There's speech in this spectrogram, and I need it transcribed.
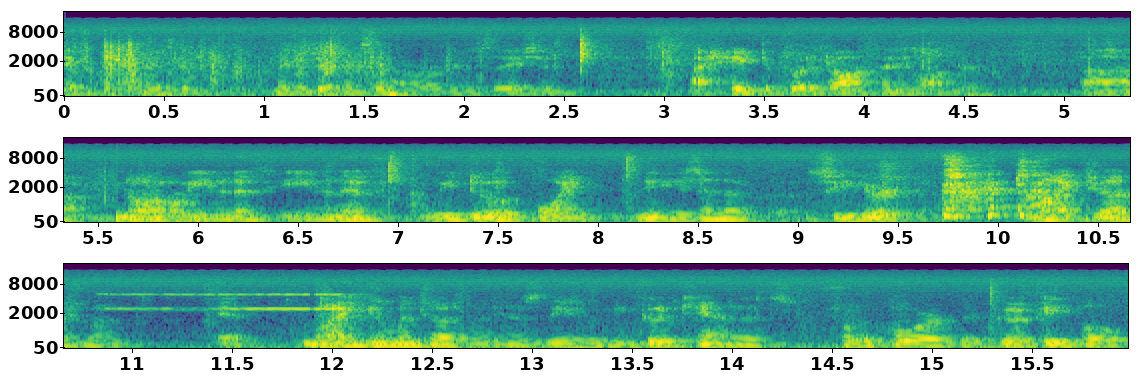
make, make, a- make a difference in our organization. I hate to put it off any longer. Um, No, no, even if, even if we do appoint these, and, see, your, my judgment, eh, my human judgment is these would be good candidates for the board, they're good people,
